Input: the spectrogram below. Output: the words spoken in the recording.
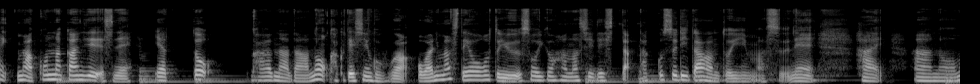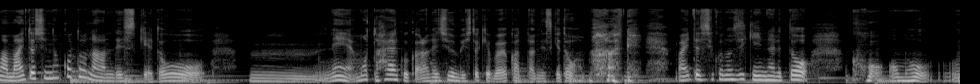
はい。まあ、こんな感じでですね、やっとカナダの確定申告が終わりましたよという、そういうお話でした。タックスリターンと言いますね。はい。あの、まあ、毎年のことなんですけど、うーんね、もっと早くからね、準備しとけばよかったんですけど、まあね、毎年この時期になると、こう思う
